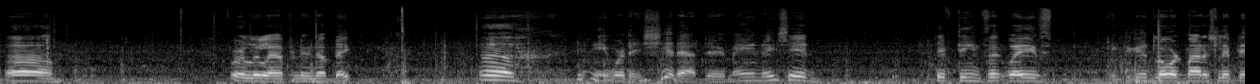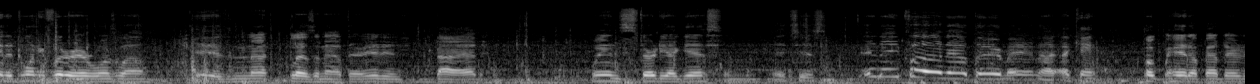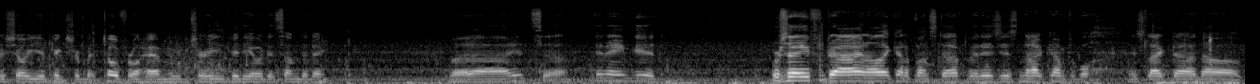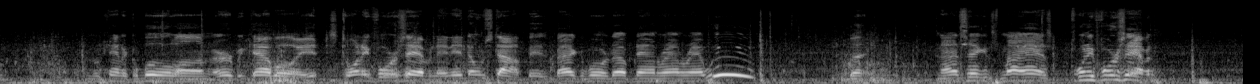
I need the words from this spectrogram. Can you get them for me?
Um, for a little afternoon update. Uh, it ain't worth a shit out there, man. They said 15 foot waves. The good Lord might have slipped in a 20 footer every once in a while. It is not pleasant out there. It is bad. Wind's 30, I guess, and it's just, it ain't fun out there, man. I, I can't poke my head up out there to show you a picture, but Topher will have him. I'm sure he's videoed it some today. But uh, it's uh, it ain't good. We're safe, dry, and all that kind of fun stuff, but it's just not comfortable. It's like the, the mechanical bull on Urban Cowboy. It's 24/7 and it don't stop. It's back and forth, up, down, round, around. Woo! But nine seconds, my ass, 24/7.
